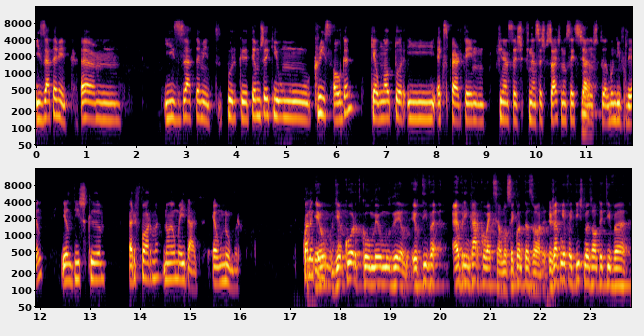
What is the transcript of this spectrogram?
Exatamente. Um, exatamente, porque temos aqui um Chris Hogan, que é um autor e expert em finanças, finanças pessoais, não sei se já não. leste algum livro dele, ele diz que a reforma não é uma idade, é um número. Qual é o eu, número? de acordo com o meu modelo, eu estive a, a, brincar com o Excel não sei quantas horas. Eu já tinha feito isto, mas ontem estive a,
